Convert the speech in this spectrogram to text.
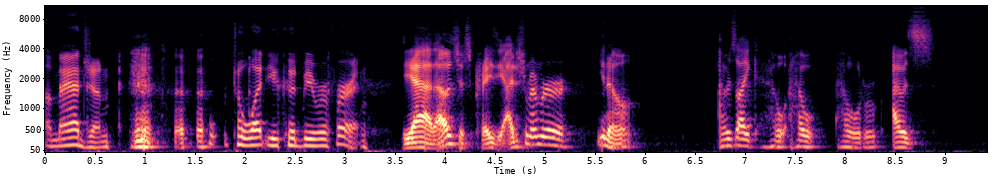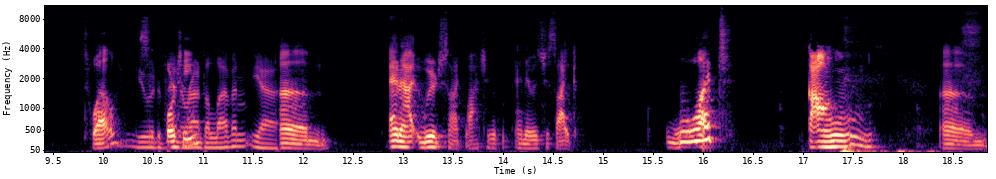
imagine to what you could be referring. Yeah, that was just crazy. I just remember, you know, I was like, how how how old? were- I was twelve. You would have 14? been around 11. Yeah. Um, and I we were just like watching, and it was just like, what? Um,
